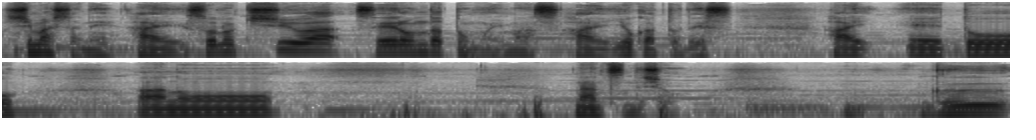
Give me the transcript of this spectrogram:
しましたね。はい。その奇襲は正論だと思います。はい。よかったです。はい。えっ、と、あのなんつうんでしょう。グ、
